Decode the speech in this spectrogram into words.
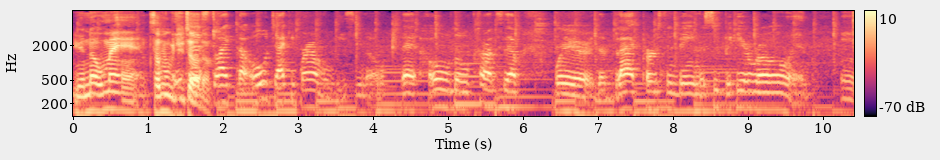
you know, man. So what would you It's tell just them? like the old Jackie Brown movies, you know, that whole little concept where the black person being the superhero and and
